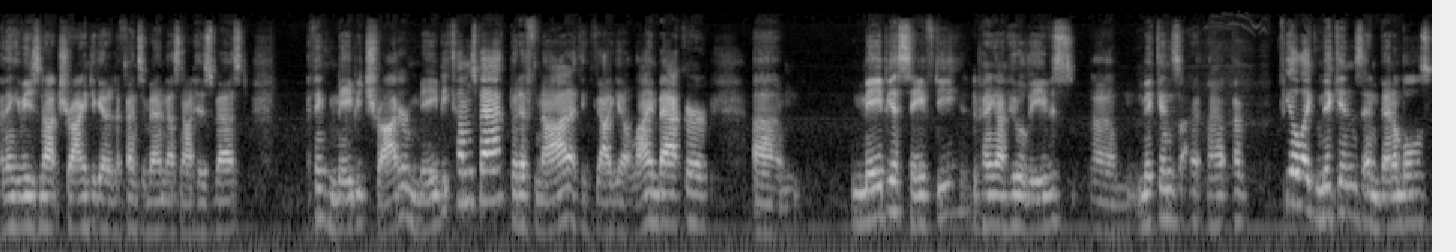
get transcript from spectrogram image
I think if he's not trying to get a defensive end, that's not his best. I think maybe Trotter maybe comes back, but if not, I think you got to get a linebacker, um, maybe a safety, depending on who leaves. Um, Mickens, I, I, feel like Mickens and Venables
